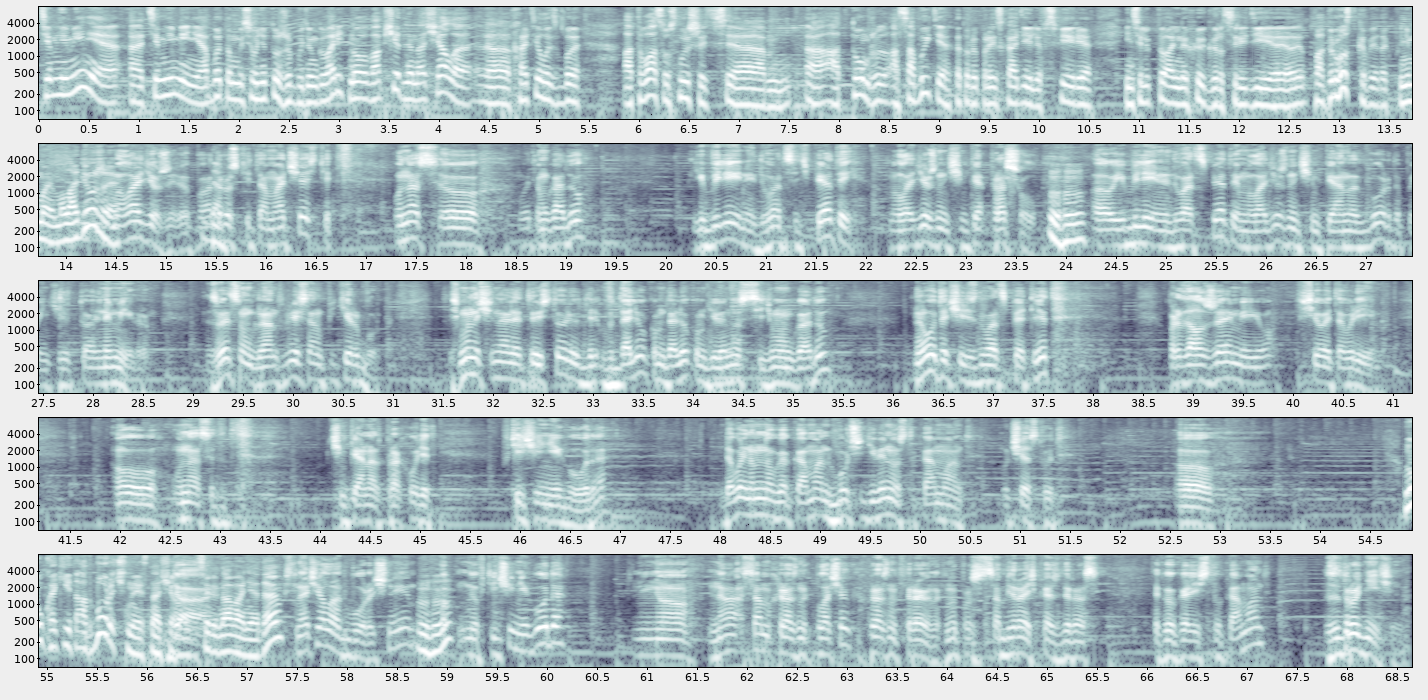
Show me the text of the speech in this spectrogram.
Тем не менее, э, тем не менее, об этом мы сегодня тоже будем говорить, но вообще для начала э, хотелось бы от вас услышать э, э, о том о событиях, которые происходили в сфере интеллектуальных игр среди э, подростков, я так понимаю, молодежи. молодежи, подростки там отчасти. У нас э, в этом году юбилейный 25-й молодежный чемпионат прошел. Э, юбилейный 25-й молодежный чемпионат города по интеллектуальным играм. Называется он Гран-при Санкт-Петербург. То есть мы начинали эту историю в далеком-далеком 97 году. Ну вот и через 25 лет продолжаем ее все это время. О, у нас этот чемпионат проходит в течение года. Довольно много команд, больше 90 команд участвуют. Ну, какие-то отборочные сначала Да. соревнования, да? Сначала отборочные, но в течение года э, на самых разных площадках, в разных районах. Мы просто собирать каждый раз такое количество команд затруднительно.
